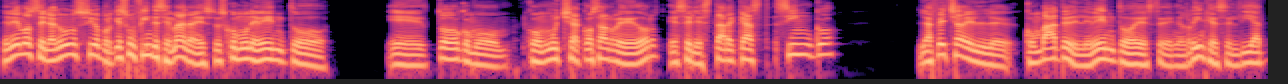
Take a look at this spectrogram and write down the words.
tenemos el anuncio, porque es un fin de semana esto, es como un evento eh, todo como con mucha cosa alrededor. Es el StarCast 5. La fecha del combate, del evento este en el ring es el día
